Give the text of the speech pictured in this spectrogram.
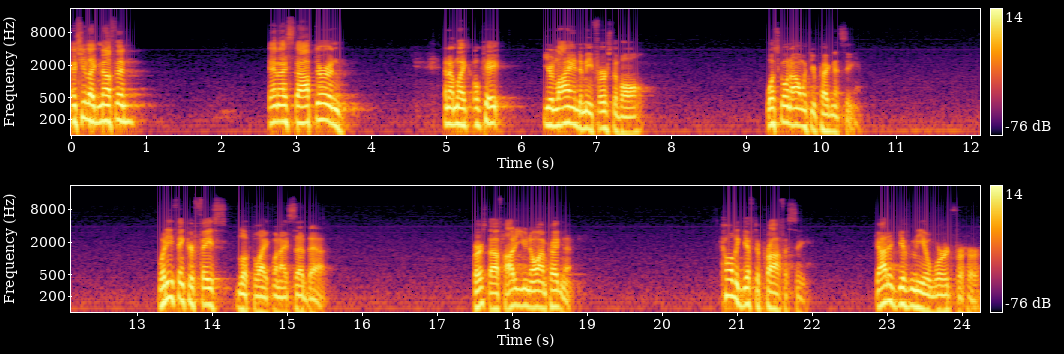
And she's like, nothing. And I stopped her, and, and I'm like, okay, you're lying to me, first of all. What's going on with your pregnancy? What do you think her face looked like when I said that? First off, how do you know I'm pregnant? It's called a gift of prophecy. God had given me a word for her.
